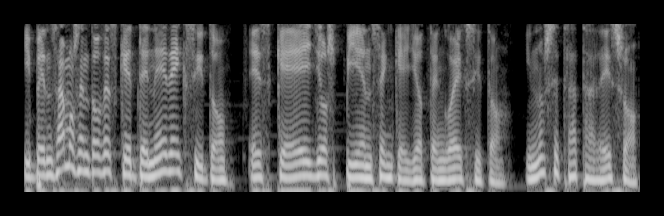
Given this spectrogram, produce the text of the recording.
y pensamos entonces que tener éxito es que ellos piensen que yo tengo éxito. Y no se trata de eso,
